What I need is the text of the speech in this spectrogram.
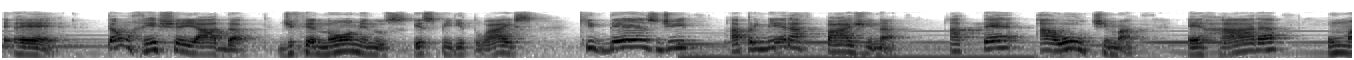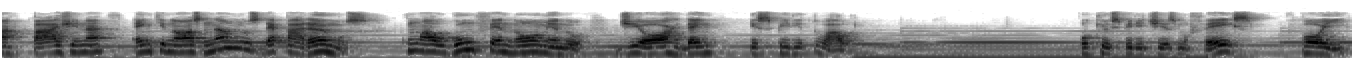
é tão recheada de fenômenos espirituais que desde a primeira página até a última é rara uma página em que nós não nos deparamos com algum fenômeno de ordem espiritual. O que o Espiritismo fez foi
